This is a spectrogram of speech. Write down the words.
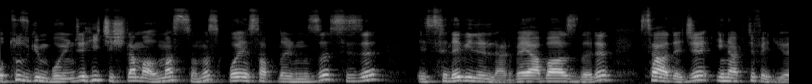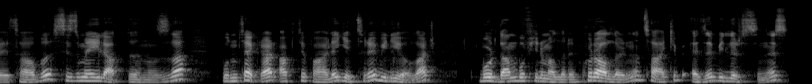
30 gün boyunca hiç işlem almazsanız bu hesaplarınızı size e, silebilirler veya bazıları sadece inaktif ediyor hesabı. Siz mail attığınızda bunu tekrar aktif hale getirebiliyorlar. Buradan bu firmaların kurallarını takip edebilirsiniz.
